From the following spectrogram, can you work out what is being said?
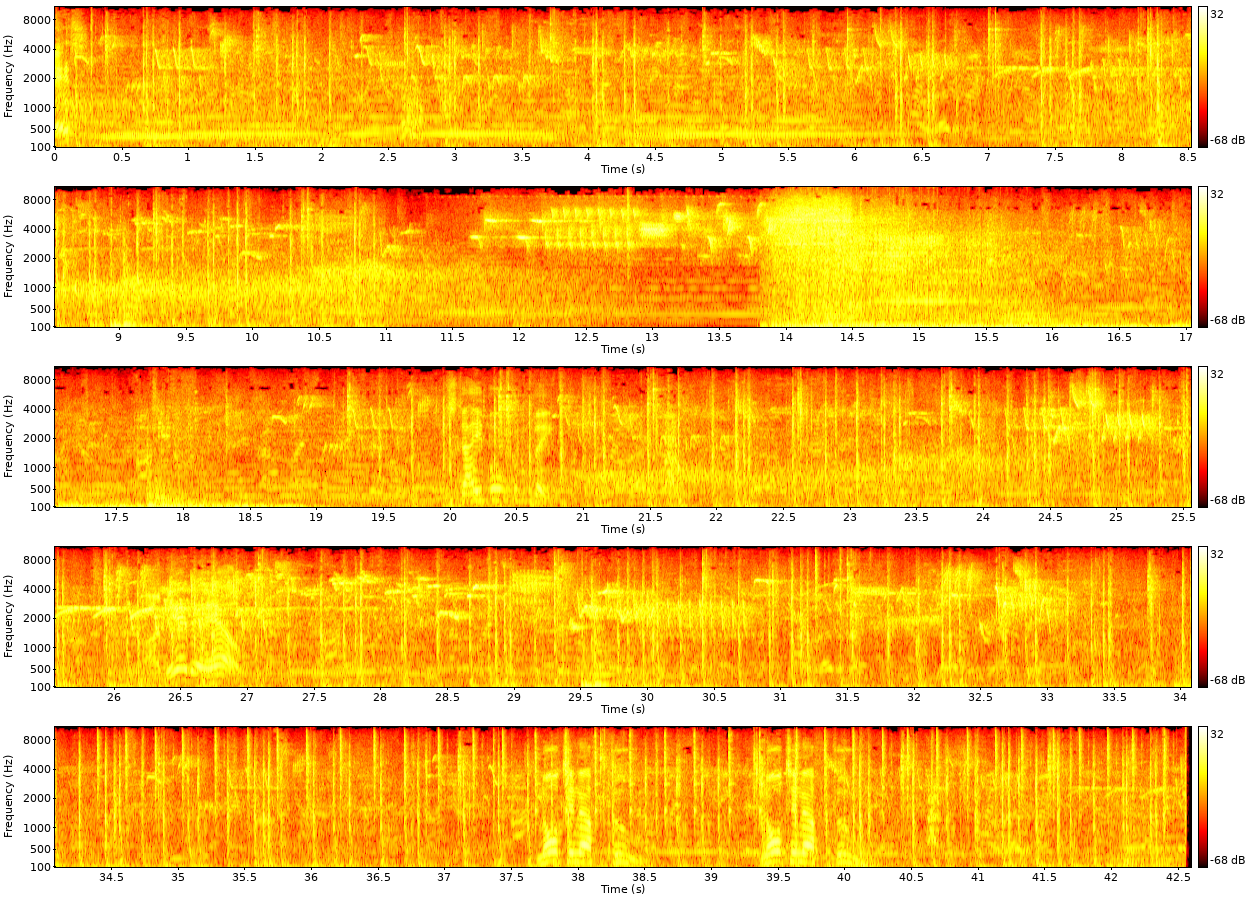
Yes. Stable complete. I'm here to help. Not enough food. Not enough food.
